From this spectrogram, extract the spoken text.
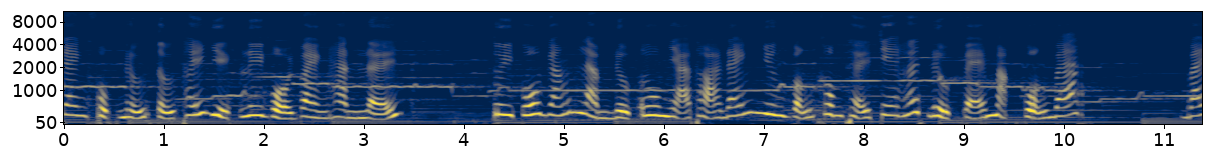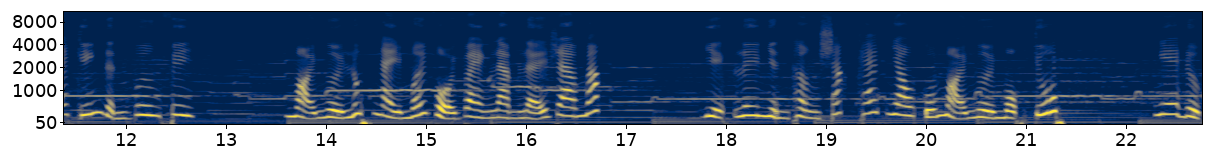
trang phục nữ tử thấy Diệp Ly vội vàng hành lễ. Tuy cố gắng làm được ưu nhã thỏa đáng nhưng vẫn không thể che hết được vẻ mặt quận bá. Bái kiến định vương phi. Mọi người lúc này mới vội vàng làm lễ ra mắt. Diệp Ly nhìn thần sắc khác nhau của mọi người một chút. Nghe được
